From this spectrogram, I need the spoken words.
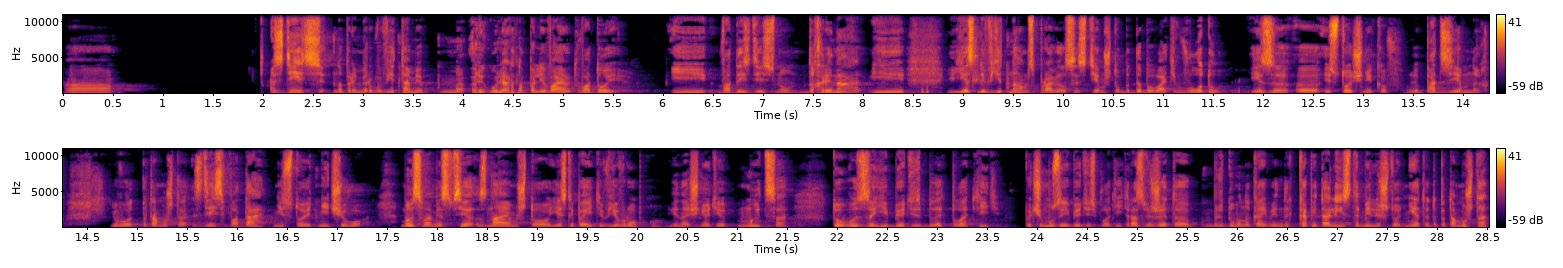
А, здесь, например, во Вьетнаме регулярно поливают водой. И воды здесь, ну, до хрена. И если Вьетнам справился с тем, чтобы добывать воду из э, источников подземных, вот, потому что здесь вода не стоит ничего. Мы с вами все знаем, что если поедете в Европу и начнете мыться, то вы заебетесь, блядь, платить. Почему заебетесь платить? Разве же это придумано капиталистами или что? Нет, это потому что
